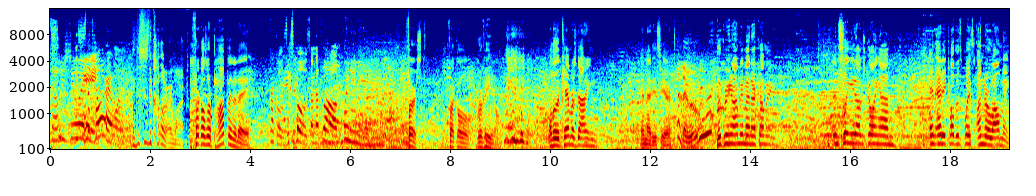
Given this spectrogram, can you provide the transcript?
So short. color I want. This is the color I want. Freckles are popping today. Freckles exposed on the vlog. First, freckle reveal. Although the camera's dying, and Eddie's here. Hello. The Green Army men are coming. and Slinky Dogs going on. And Eddie called this place underwhelming.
